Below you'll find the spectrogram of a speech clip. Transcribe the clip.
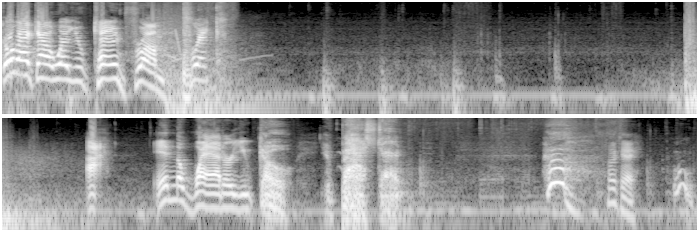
Go back out where you came from, prick! Ah, in the water you go, you bastard! okay. Ooh.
